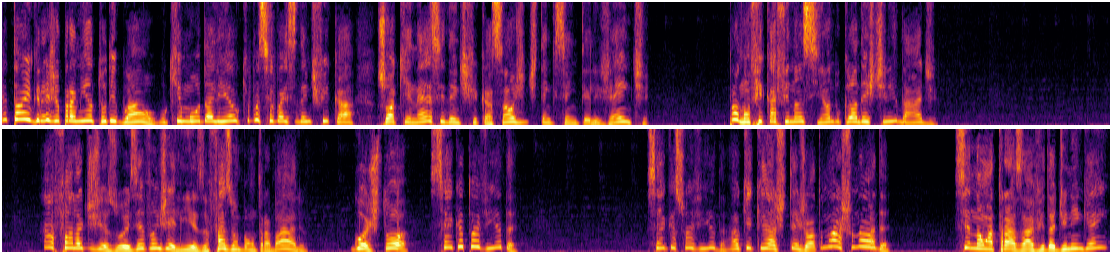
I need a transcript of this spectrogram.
Então a igreja para mim é tudo igual. O que muda ali é o que você vai se identificar. Só que nessa identificação a gente tem que ser inteligente para não ficar financiando clandestinidade. Ah, fala de Jesus, evangeliza, faz um bom trabalho. Gostou? Segue a tua vida segue a sua vida. Ah, o que, que acha TJ? Não acho nada. Se não atrasar a vida de ninguém.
